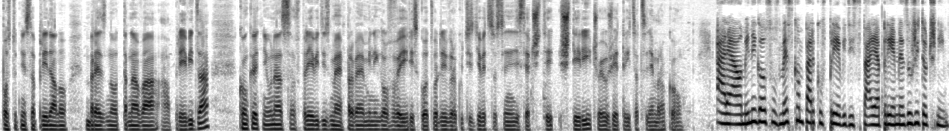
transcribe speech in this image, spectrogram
postupne sa pridalo Brezno, Trnava a Prievidza. Konkrétne u nás v Prievidzi sme prvé minigolfové ihrisko otvorili v roku 1974, čo je už je 37 rokov. Areál minigolfu v Mestskom parku v Prievidzi spája príjemné s užitočným,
